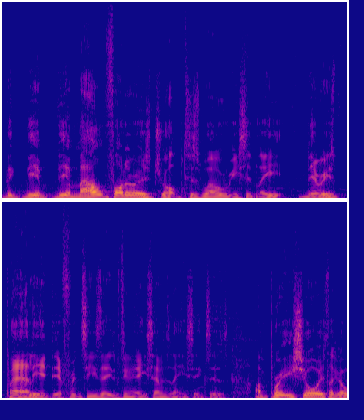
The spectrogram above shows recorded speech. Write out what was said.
the, the the amount fodder has dropped as well recently. There is barely a difference these days between 87s and 86s. I'm pretty sure it's like a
